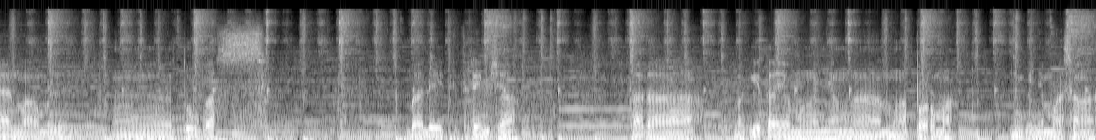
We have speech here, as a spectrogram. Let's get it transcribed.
Ayan mga kapatid, uh, tugas. Bali, ititrim siya para makita yung mga niyang uh, mga forma, yung kanyang mga sanga.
